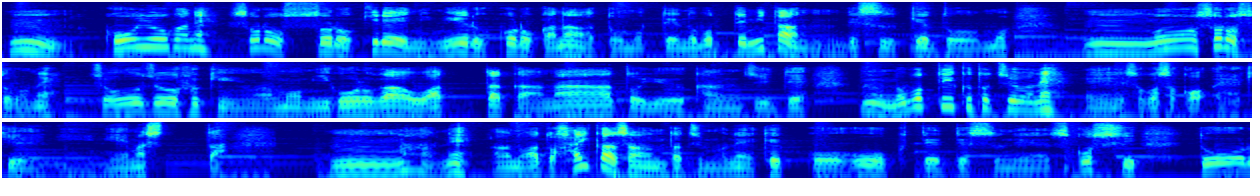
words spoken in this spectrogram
うん、紅葉がね、そろそろ綺麗に見える頃かなと思って登ってみたんですけども、うん、もうそろそろね、頂上付近はもう見頃が終わったかなという感じで、うん、登っていく途中はね、えーそこそこ、えー綺麗に見えました。うん、まあね、あの、あと、ハイカーさんたちもね、結構多くてですね、少し道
